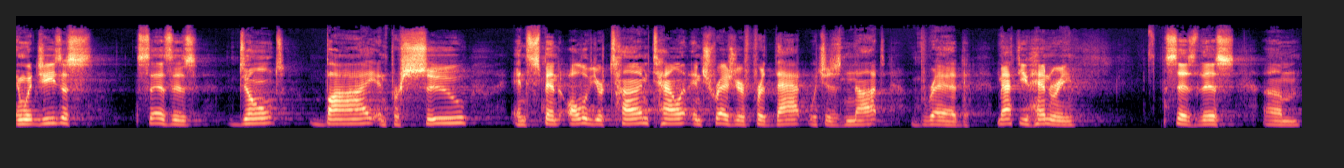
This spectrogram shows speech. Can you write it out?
And what Jesus says is don't buy and pursue and spend all of your time, talent, and treasure for that which is not bread. Matthew Henry says this um,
